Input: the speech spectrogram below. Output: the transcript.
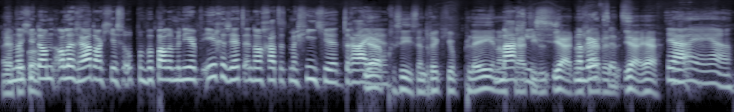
Omdat je dan alle radartjes op een bepaalde manier hebt ingezet en dan gaat het machientje draaien. Ja, precies. Dan druk je op play en dan Magisch. gaat die... Ja, dan, Dan gaat werkt het. Ja, ja. ja, ja, ja.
